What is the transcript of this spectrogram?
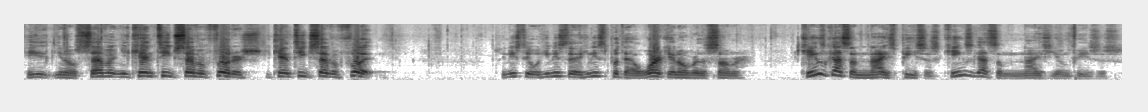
He, you know, seven. You can't teach seven footers. You can't teach seven foot. He needs to. He needs to. He needs to put that work in over the summer. Kings got some nice pieces. Kings got some nice young pieces.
